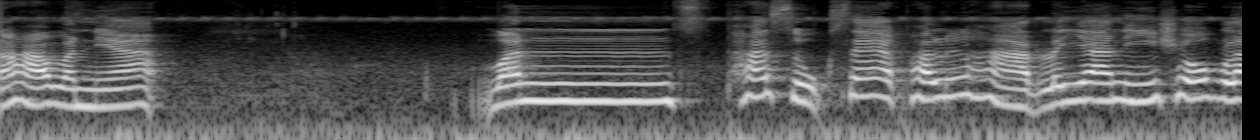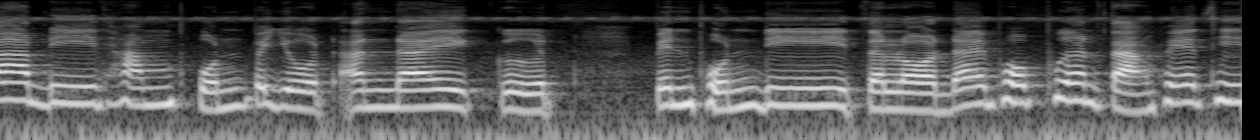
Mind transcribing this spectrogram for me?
นะคะ วันเนี้ยวัน พระศุกแทรกพระฤหัสระยะนี้โชคลาภดีทำผลประโยชน์อันใดเกิดเป็นผลดีตลอดได้พบเพื่อนต่างเพศที่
